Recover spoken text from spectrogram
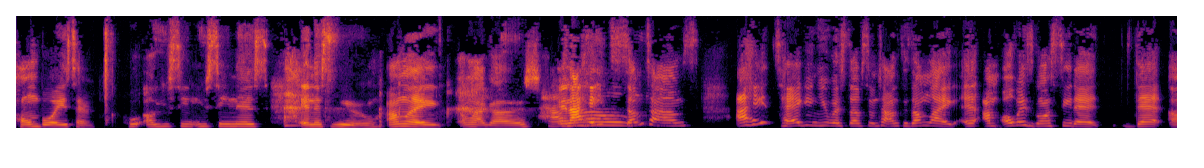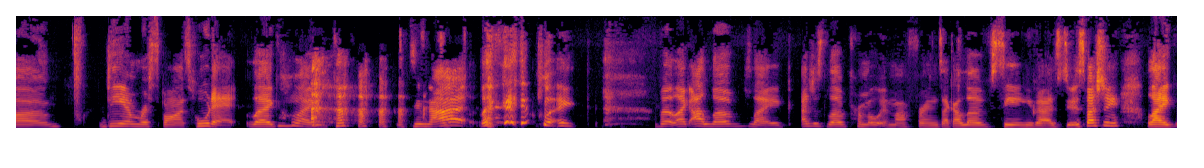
homeboys have who oh you seen you seen this? And it's you. I'm like oh my gosh. How and i hate sometimes i hate tagging you and stuff sometimes because i'm like eh, i'm always gonna see that that um dm response who that? Like i'm like do not like but like I love like I just love promoting my friends. Like I love seeing you guys do, especially like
